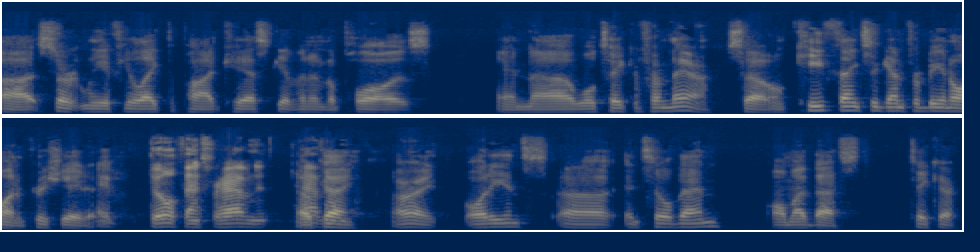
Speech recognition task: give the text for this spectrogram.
Uh, certainly, if you like the podcast, give it an applause, and uh, we'll take it from there. So, Keith, thanks again for being on. Appreciate it. Hey, Bill, thanks for having it. having okay. me. All right. Audience, uh, until then, all my best. Take care.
